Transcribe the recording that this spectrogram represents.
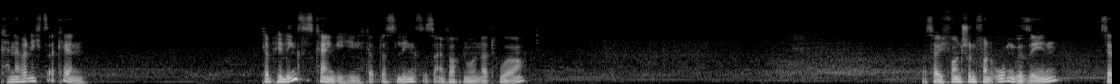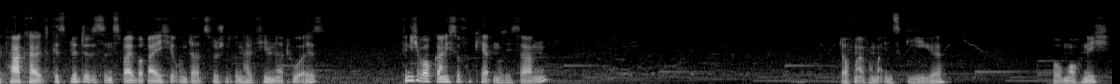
Kann aber nichts erkennen. Ich glaube, hier links ist kein Gehege. Ich glaube, das links ist einfach nur Natur. Das habe ich vorhin schon von oben gesehen. Dass der Park halt gesplittet ist in zwei Bereiche und dazwischen drin halt viel Natur ist. Finde ich aber auch gar nicht so verkehrt, muss ich sagen. Laufen wir einfach mal ins Gehege. Warum auch nicht?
